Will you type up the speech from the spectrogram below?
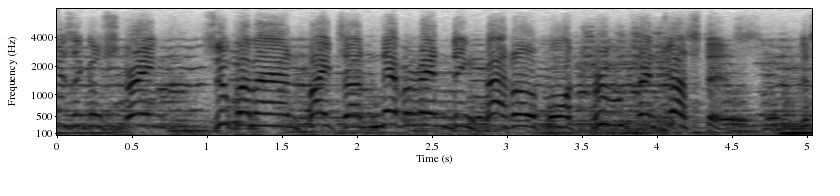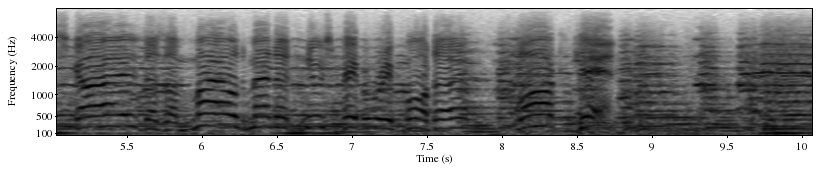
physical strength, Superman fights a never-ending battle for truth and justice, disguised as a mild-mannered newspaper reporter, Clark Kent.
